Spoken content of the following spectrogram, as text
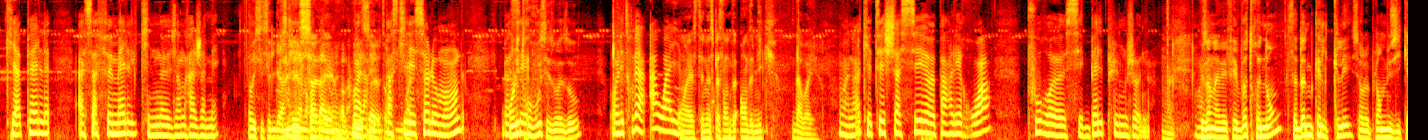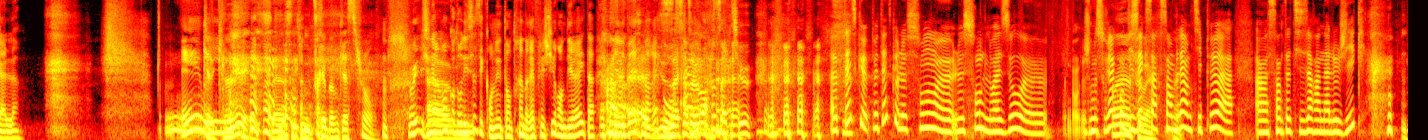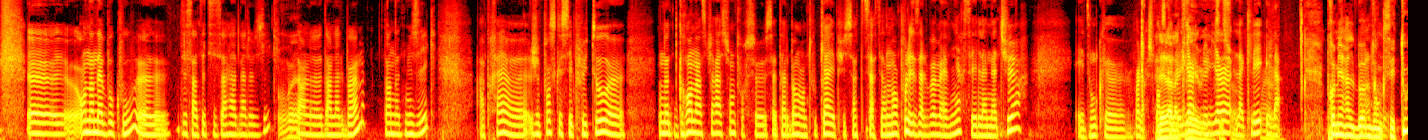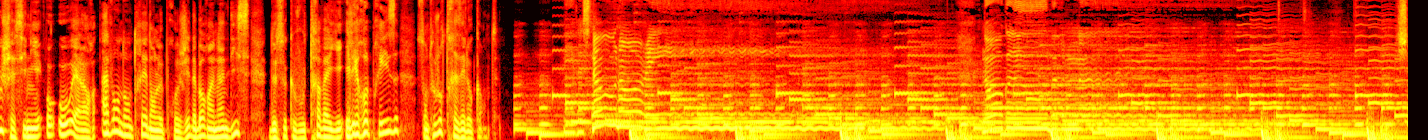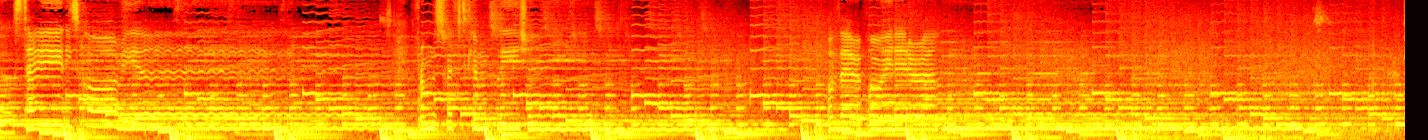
qui appelle à sa femelle qui ne viendra jamais. Ah Oui, si c'est le dernier, il seul pas. et ouais. voilà. Voilà, seul. parce qu'il Ouais. est seul au monde. Bah, On les trouve où ces oiseaux? On les trouvait à Hawaï, Ouais, c'était une espèce endé- endémique d'Hawaï. voilà, qui était chassé euh, par les rois pour euh, ses belles plumes jaunes. Vous en avez fait votre nom. Ça donne quelle clé sur le plan musical? Eh Quelle oui. clé C'est une très bonne question. Oui, généralement, Euh, quand on dit ça, c'est qu'on est en train de réfléchir en direct à quelle va être ma réponse. Exactement. Mathieu. Alors peut-être que peut-être que le son euh, le son de l'oiseau euh, je me souviens Ouais, qu'on disait que ça ressemblait un petit peu à, à un synthétiseur analogique. Euh, on en a beaucoup euh, des synthétiseurs analogiques Ouais. dans le- dans l'album, dans notre musique. Après, euh, je pense que c'est plutôt euh, notre grande inspiration pour ce, cet album en tout cas, et puis cer- certainement pour les albums à venir, c'est la nature. Et donc euh, voilà, je pense que le lien, le lien, la clé Ouais. est là. Premier album, donc c'est Touche, signé OO. Et alors, avant d'entrer dans le projet, d'abord un indice de ce que vous travaillez. Et les reprises sont toujours très éloquentes.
